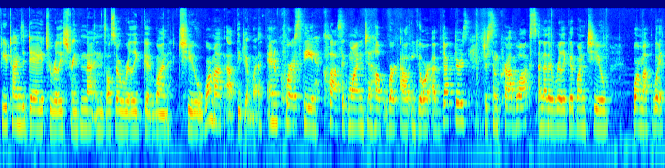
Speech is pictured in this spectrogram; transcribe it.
few times a day to really strengthen that and it's also a really good one to warm up at the gym with. And of course the classic one to help work out your abductors, just some crab walks, another really good one to warm up with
